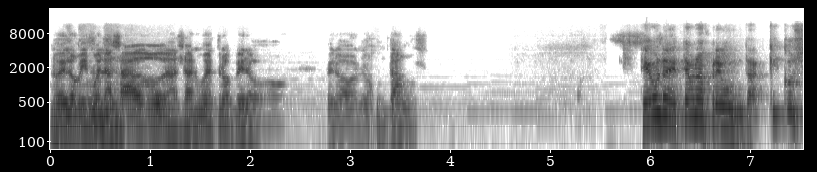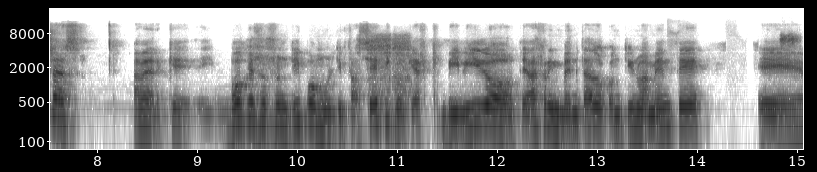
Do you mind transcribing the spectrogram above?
No es lo mismo el asado de allá nuestro, pero, pero nos juntamos. Te hago, una, te hago una pregunta. ¿Qué cosas, a ver, que vos que sos un tipo multifacético, que has vivido, te has reinventado continuamente, eh,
